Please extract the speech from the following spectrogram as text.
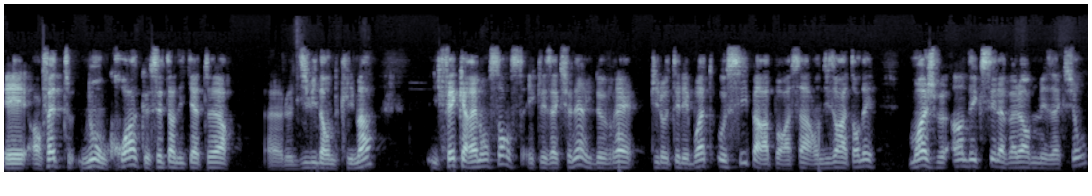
Et en fait, nous, on croit que cet indicateur, le dividende climat, il fait carrément sens et que les actionnaires, ils devraient piloter les boîtes aussi par rapport à ça en disant attendez, moi je veux indexer la valeur de mes actions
